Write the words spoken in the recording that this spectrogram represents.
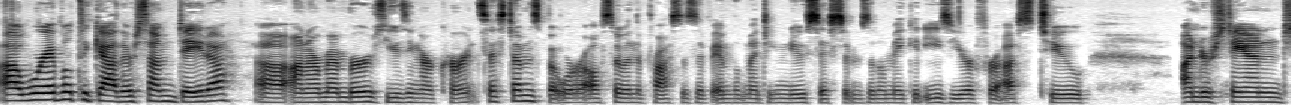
Uh, we're able to gather some data uh, on our members using our current systems, but we're also in the process of implementing new systems that'll make it easier for us to understand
